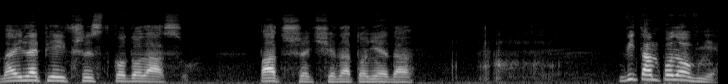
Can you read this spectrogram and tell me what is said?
Najlepiej wszystko do lasu. Patrzeć się na to nie da. Witam ponownie.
